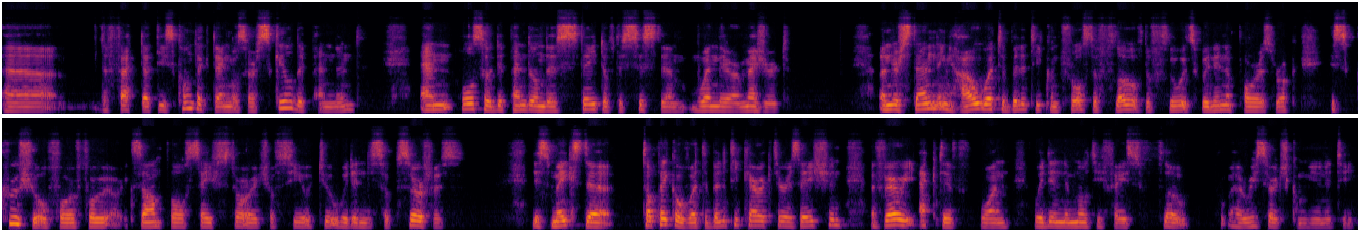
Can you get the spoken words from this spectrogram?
uh, the fact that these contact angles are scale dependent and also depend on the state of the system when they are measured. Understanding how wettability controls the flow of the fluids within a porous rock is crucial for, for example, safe storage of CO2 within the subsurface. This makes the topic of wettability characterization a very active one within the multi-phase flow uh, research community.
